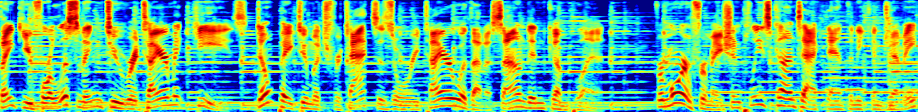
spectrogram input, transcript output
Thank you for listening to Retirement Keys. Don't pay too much for taxes or retire without a sound income plan. For more information, please contact Anthony Congemi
